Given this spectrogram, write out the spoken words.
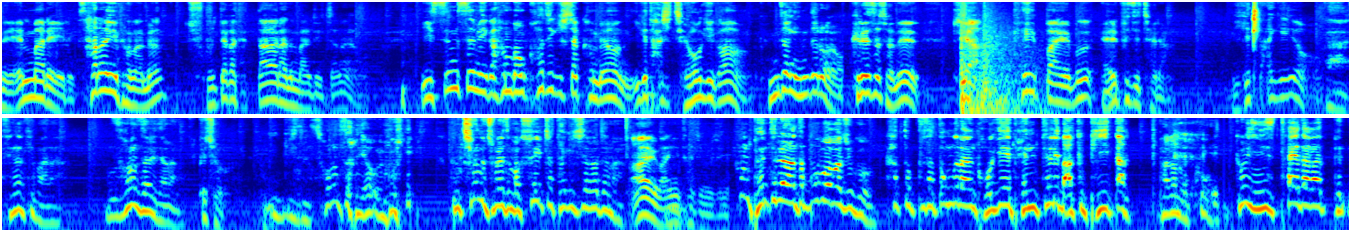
근데 옛말에 이렇게 사람이 변하면 죽을 때가 됐다라는 말도 있잖아요. 이 씀씀이가 한번 커지기 시작하면 이게 다시 재우기가 굉장히 힘들어요. 그래서 저는 기아 K5 LPG 차량. 이게 딱이에요. 야 생각해봐라. 너 서른 살이잖아. 그쵸. 이게 서른 살이야 얼굴이 그럼 친구들 주변에서 막 수입차 타기 시작하잖아. 아이 많이 타죠 요즘에. 그럼 벤틀리 하나 딱 뽑아가지고 카토프사 동그란 거기에 벤틀리 마크 B 딱 박아놓고 그리고 인스타에다가 벤-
